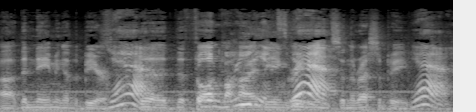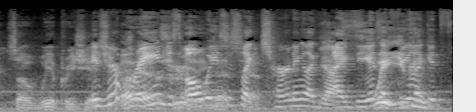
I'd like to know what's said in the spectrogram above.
uh, the naming of the beer. Yeah. the the The thought behind the ingredients, ingredients yeah. and the recipe. Yeah. So we appreciate. Is your that. Oh, brain yeah, just sure. always Yes, just like yes. churning like Yes. ideas? Wait, I you feel can like it's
